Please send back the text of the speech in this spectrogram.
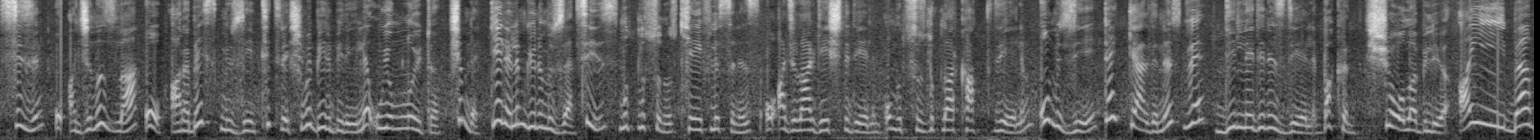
sizin o acınızla o arabesk müziğin titreşimi birbiriyle uyumluydu. Şimdi gelelim günümüze. Siz mutlusunuz, keyiflisiniz. O acılar geçti diyelim. O mutsuzluklar kalktı diyelim. O müziği denk geldiniz ve dinlediniz diyelim. Bakın şu olabiliyor. Ay ben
